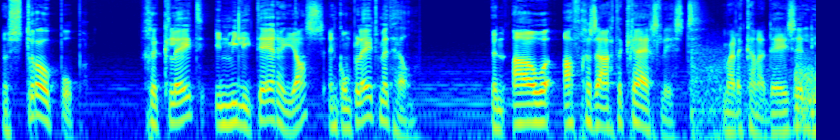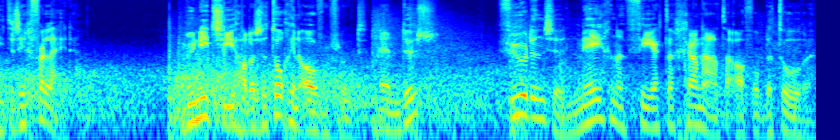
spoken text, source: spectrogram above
een stroopop, gekleed in militaire jas en compleet met helm. Een oude, afgezaagde krijgslist, maar de Canadezen lieten zich verleiden. Munitie hadden ze toch in overvloed en dus vuurden ze 49 granaten af op de toren.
